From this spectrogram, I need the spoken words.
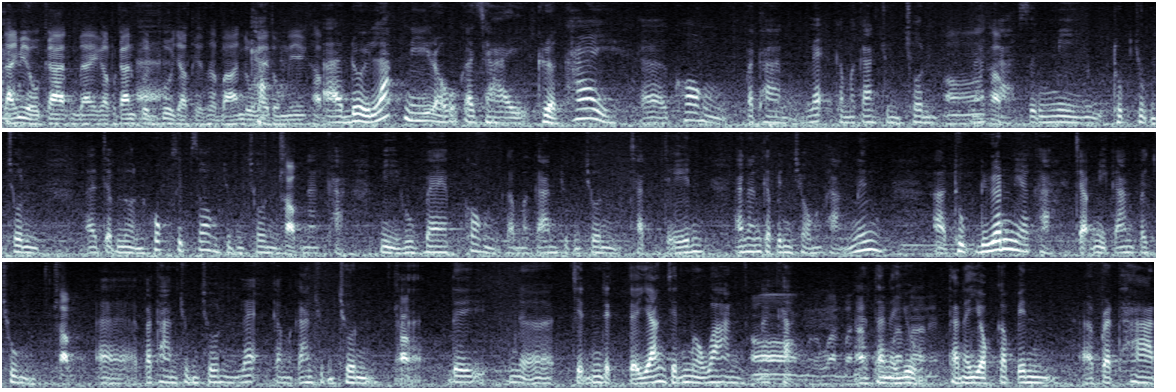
ได้มีโอกาสได้กับการฟื้นฟูจากเทศบาลดูแลค่ะตรงนี้ครับอ่าโดยลักนี้เรากระจายเครือข่ายเอ่อของประธานและกรรมการชุมชนอ๋อนะครัคะบซึ่งมีอยู่ทุกชุมชนเอ่อจำนวน 62 ชุมชนครับนะคะมีรูปแบบของกรรมการชุมชนชัดเจน อันนั้นก็เป็นช่องทางหนึ่งอ่า ทุกเดือนเนี่ยค่ะจะมีการประชุมครับเอ่อประธานชุมชน และกรรมการชุมชนครับเอ่อได้เอ่อเจนแต่ย่างเจนเมื่อวานอ๋อนะคะเมื่อวันวันอ่าท่านนายกวันนั้นท่านนายกก็เป็นเอ่อประธาน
